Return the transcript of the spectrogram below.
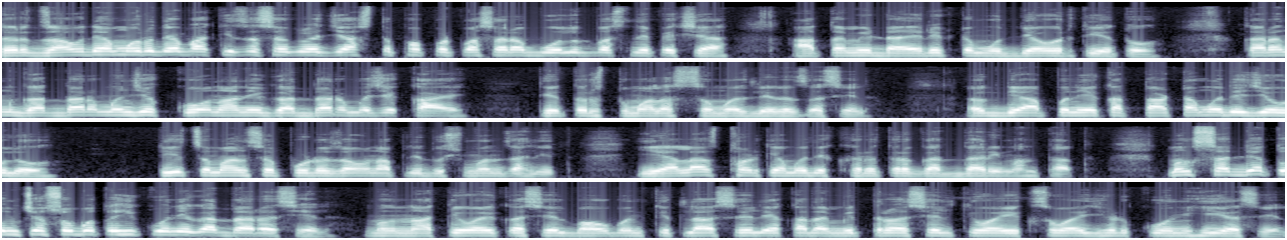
तर जाऊ द्या मरू द्या बाकीचं सगळं जास्त फपट पसारा बोलत बसण्यापेक्षा आता मी डायरेक्ट मुद्द्यावरती येतो. कारण गद्दार म्हणजे कोण आणि गद्दार म्हणजे काय ते तर तुम्हाला समजलेलंच असेल. अगदी आपण एका ताटामध्ये जेवलो तीच माणसं पुढे जाऊन आपली दुश्मन झालीत. यालाच थोडक्यामध्ये खरं तर गद्दारी म्हणतात. मग सध्या तुमच्यासोबतही कोणी गद्दार असेल? मग नातेवाईक असेल भाऊबंदकीतला असेल एखादा मित्र असेल किंवा एक्स वाय झेड कोणीही असेल?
